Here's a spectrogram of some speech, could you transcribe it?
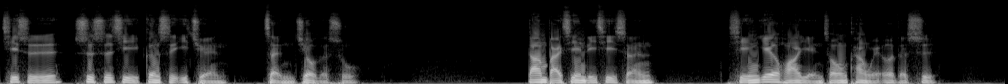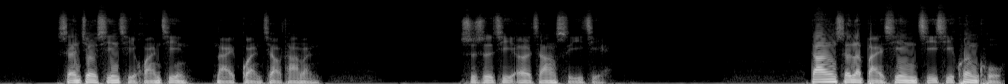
其实士师记更是一卷拯救的书。当百姓离弃神，行耶和华眼中看为恶的事，神就兴起环境来管教他们。士师记二章十一节。当神的百姓极其困苦，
